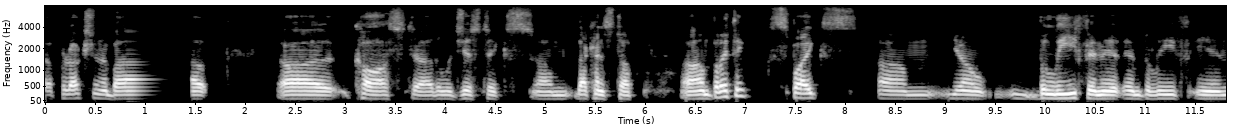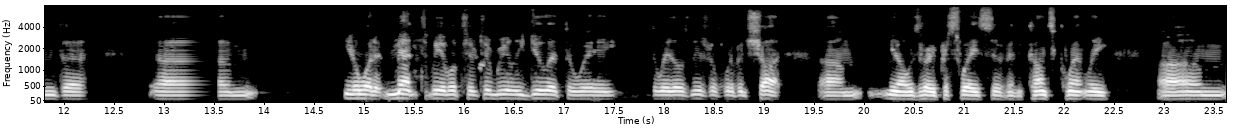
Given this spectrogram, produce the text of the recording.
uh, production about uh, cost, uh, the logistics, um, that kind of stuff. Um, but I think Spike's, um, you know, belief in it and belief in the, um, you know, what it meant to be able to to really do it the way the way those newsreels would have been shot, um, you know, was very persuasive, and consequently, um,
